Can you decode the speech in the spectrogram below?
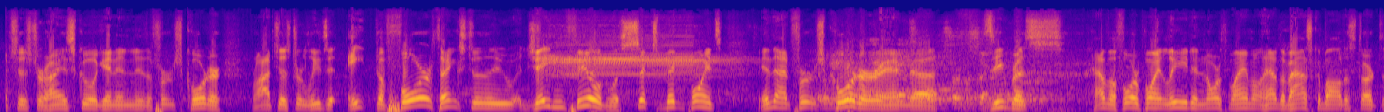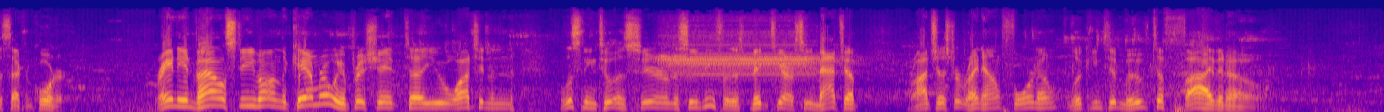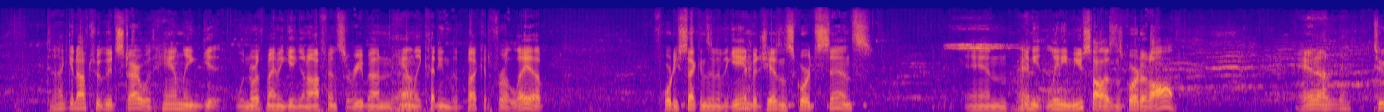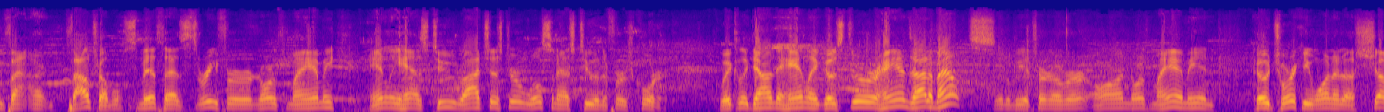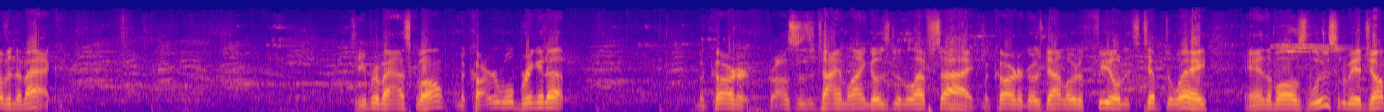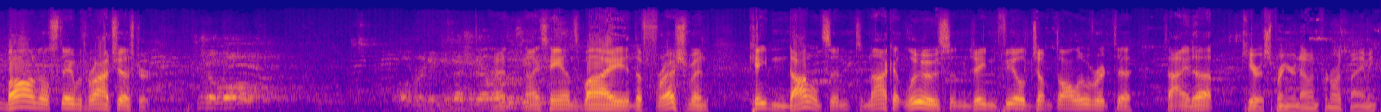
Rochester High School again into the first quarter. Rochester leads it eight to four, thanks to Jaden Field with six big points in that first quarter. And uh, Zebras have a four-point lead, and North Miami will have the basketball to start the second quarter. Randy and Val, Steve on the camera. We appreciate uh, you watching and listening to us here this evening for this big TRC matchup. Rochester right now 4 0, looking to move to 5 0. Did not get off to a good start with Hanley get with North Miami getting an offensive rebound and Yeah. Hanley cutting the bucket for a layup. 40 seconds into the game, but she hasn't scored since. And Lenny, Lenny Musall hasn't scored at all. And uh, two foul, uh, foul trouble. Smith has three for North Miami. Hanley has two. Rochester. Wilson has two in the first quarter. Quickly down to Hanley. Goes through her hands, out of bounds. It'll be a turnover on North Miami, and Coach Working wanted a shove in the back. Zebra basketball. McCarter will bring it up. McCarter crosses the timeline, goes to the left side. McCarter goes down low to field. It's tipped away, and the ball's loose. It'll be a jump ball, and it'll stay with Rochester. Jump ball. Already possession arrow. of the And nice hands by the freshman, Caden Donaldson, to knock it loose, and Jaden Field jumped all over it to tie it up. Kira Springer now in for North Miami.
